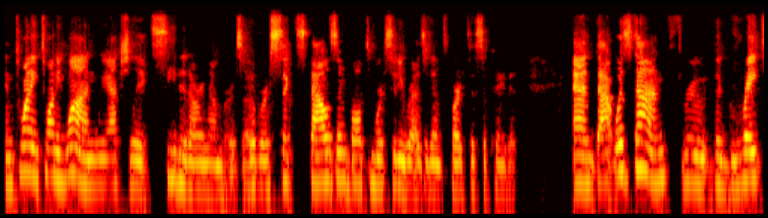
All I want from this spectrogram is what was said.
in 2021, we actually exceeded our numbers. Over 6,000 Baltimore City residents participated. And that was done through the great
